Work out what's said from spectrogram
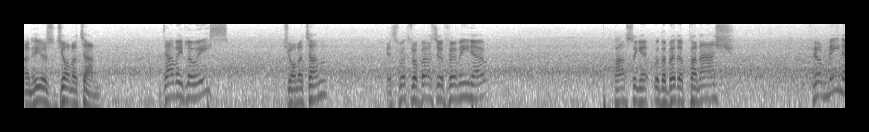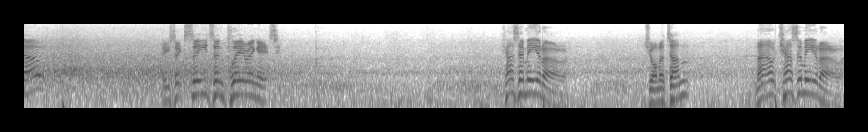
And here's Jonathan. David Luiz. Jonathan. It's with Roberto Firmino. Passing it with a bit of panache. Firmino. He succeeds in clearing it. Casemiro. Jonathan. Now Casemiro.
